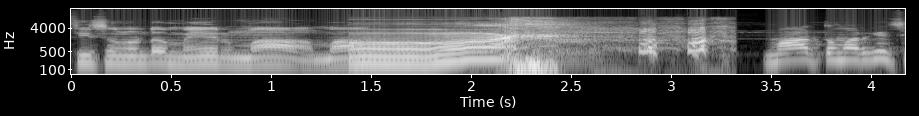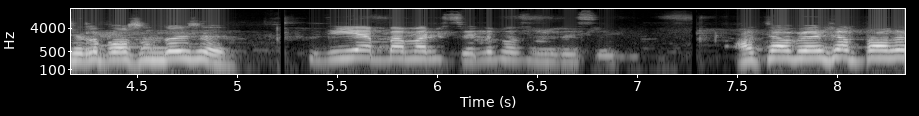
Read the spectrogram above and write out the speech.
পিছনটা মেয়ের মা মা। মা তোমার কি ছেলে পছন্দ হয়েছে? জি আব্বা আমার ছেলে পছন্দ হয়েছে। আচ্ছা বেশ তাহলে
